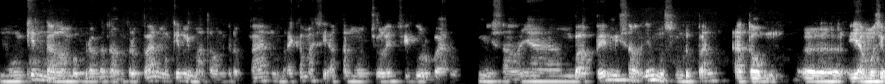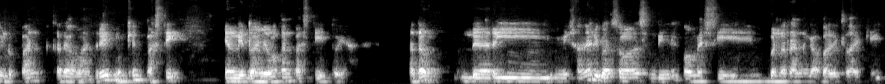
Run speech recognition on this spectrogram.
mungkin dalam beberapa tahun ke depan, mungkin lima tahun ke depan, mereka masih akan munculin figur baru. Misalnya Mbappe, misalnya musim depan atau uh, ya musim depan ke Real Madrid, mungkin pasti yang ditonjolkan pasti itu ya. Atau dari misalnya di Barcelona sendiri, kalau Messi beneran nggak balik lagi,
